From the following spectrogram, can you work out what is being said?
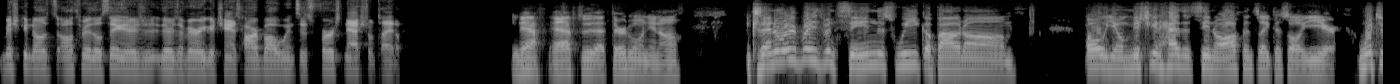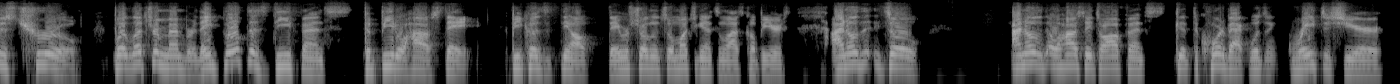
Michigan does all three of those things, there's there's a very good chance Harbaugh wins his first national title. Yeah, absolutely. That third one, you know, because I know everybody's been saying this week about um, oh, you know, Michigan hasn't seen an offense like this all year, which is true. But let's remember, they built this defense to beat Ohio State because you know they were struggling so much against in the last couple years. I know that so. I know the Ohio State's offense, the quarterback wasn't great this year,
